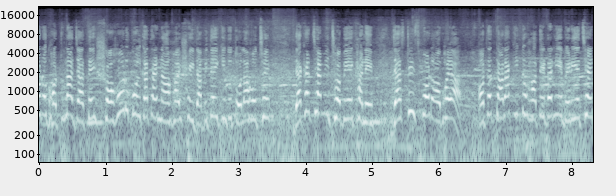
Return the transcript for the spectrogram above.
কোনো ঘটনা যাতে শহর কলকাতায় না হয়, সেই দাবিটাই কিন্তু তোলা হচ্ছে। দেখাচ্ছে আমি ছবি এখানে। জাস্টিস ফর অভয়া, অর্থাৎ তারা কিন্তু হাতে এটা নিয়ে বেরিয়েছেন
